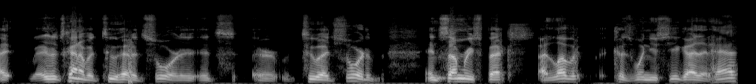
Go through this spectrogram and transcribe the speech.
I, it's kind of a two-headed sword. It's or two-edged sword. In some respects, I love it because when you see a guy that has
